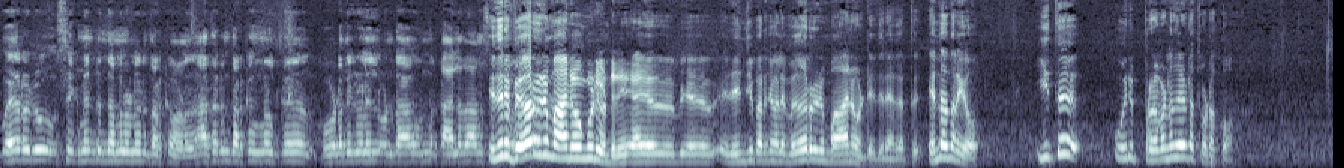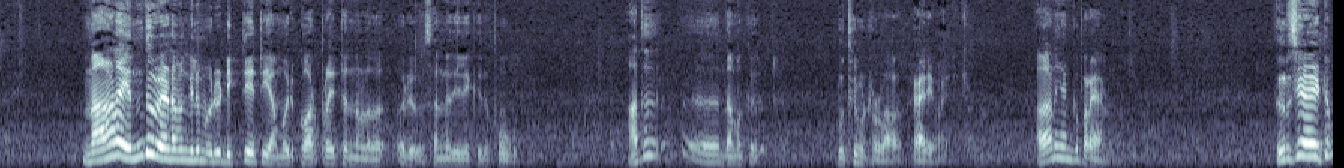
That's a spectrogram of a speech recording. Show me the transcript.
വേറൊരു സെഗ്മെന്റും തമ്മിലുള്ള ഒരു തർക്കമാണ്. അത്തരം തർക്കങ്ങൾക്ക് കോടതികളിൽ ഉണ്ടാകുന്ന കാലതാമസം ഇതിന് വേറൊരു മാനവും കൂടി ഉണ്ട്. രഞ്ജി പറഞ്ഞ പോലെ വേറൊരു മാനമുണ്ട് ഇതിനകത്ത്. എന്താണെന്നറിയോ? ഇത് ഒരു പ്രവണതയുടെ തുടക്കമാണ്. നാളെ എന്ത് വേണമെങ്കിലും ഒരു ഡിക്റ്റേറ്റ് ചെയ്യാം ഒരു കോർപ്പറേറ്റ് എന്നുള്ളത് ഒരു സംഗതിയിലേക്ക് ഇത് പോകും. അത് നമുക്ക് ബുദ്ധിമുട്ടുള്ള കാര്യമായിരിക്കും. അതാണ് ഞങ്ങൾക്ക് പറയാനുള്ളത്. തീർച്ചയായിട്ടും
